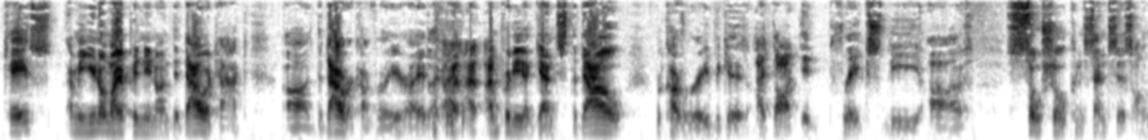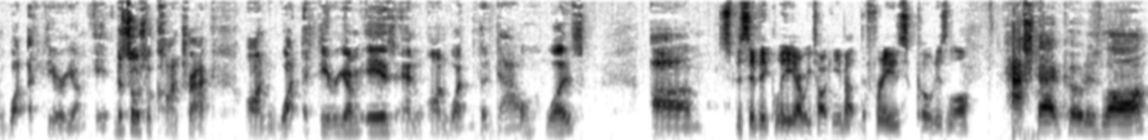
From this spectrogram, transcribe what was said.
case. I mean, you know my opinion on the DAO attack, uh, the DAO recovery, right? Like, I, I, I'm pretty against the DAO recovery because I thought it breaks the uh, social consensus on what Ethereum is, the social contract on what Ethereum is and on what the DAO was. Um, Specifically, are we talking about the phrase "code is law"? hashtag code is law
